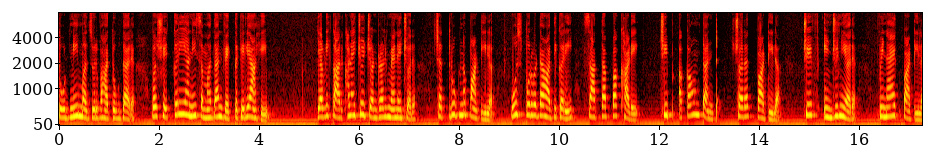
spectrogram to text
तोडणी मजूर वाहतूकदार व शेतकरी यांनी समाधान व्यक्त केले आहे. यावेळी कारखान्याचे जनरल मॅनेजर शत्रुघ्न पाटील ऊस पुरवठा अधिकारी Satappa Khade chief accountant Sharad Patil chief engineer Vinayak Patil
